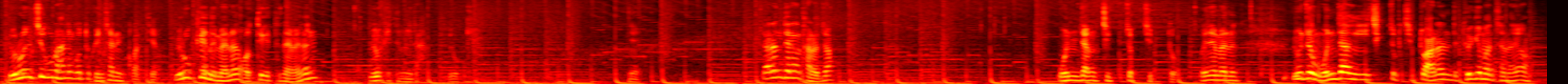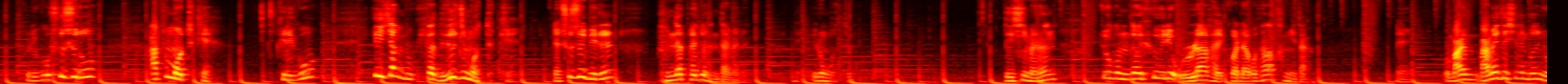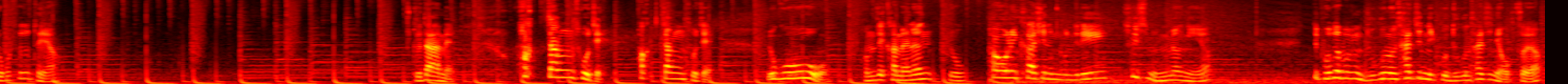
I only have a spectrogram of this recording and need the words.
이런 식으로 하는 것도 괜찮을 것 같아요. 이렇게 넣으면은 어떻게 뜨냐면은 이렇게 뜹니다. 이렇게. 네. 다른 데랑 다르죠? 원장 직접 집도. 왜냐면은 요즘 원장이 직접 집도 안 하는데 되게 많잖아요. 그리고 수술 후 아프면 어떡해. 그리고 일상 복귀가 늦어지면 어떡해. 수술비를 분납해도 된다면은. 네, 이런 것들. 넣으시면은 조금 더 효율이 올라갈 거라고 생각합니다. 네. 뭐 마, 마음에 드시는 분은 요거 써도 돼요. 그 다음에 확장 소재, 확장 소재. 요거 검색하면은 요 파워링크 하시는 분들이 76명이에요. 근데 보다 보면 누구는 사진이 있고 누구는 사진이 없어요.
